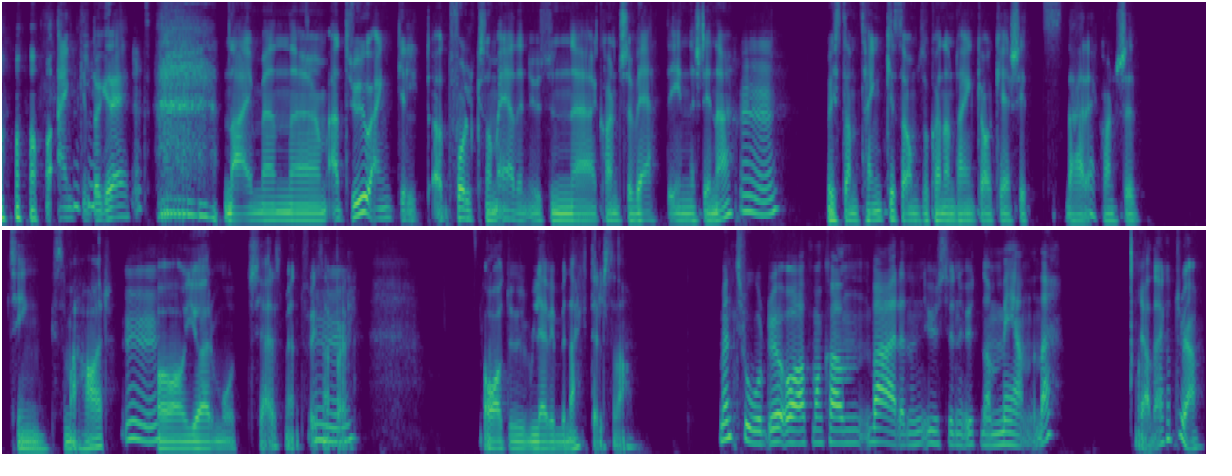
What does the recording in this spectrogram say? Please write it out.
enkelt og greit. Nei, men eh, jeg tror jo enkelt at folk som er den usunne, kanskje vet det innerst inne. Hvis de tenker seg om, så kan de tenke ok, shit, det her er kanskje ting som jeg har, og gjør mot kjæresten min, for eksempel. Og at du lever i benektelse, da. Men tror du òg at man kan være den usunne uten å mene det? Ja, det tror jeg.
